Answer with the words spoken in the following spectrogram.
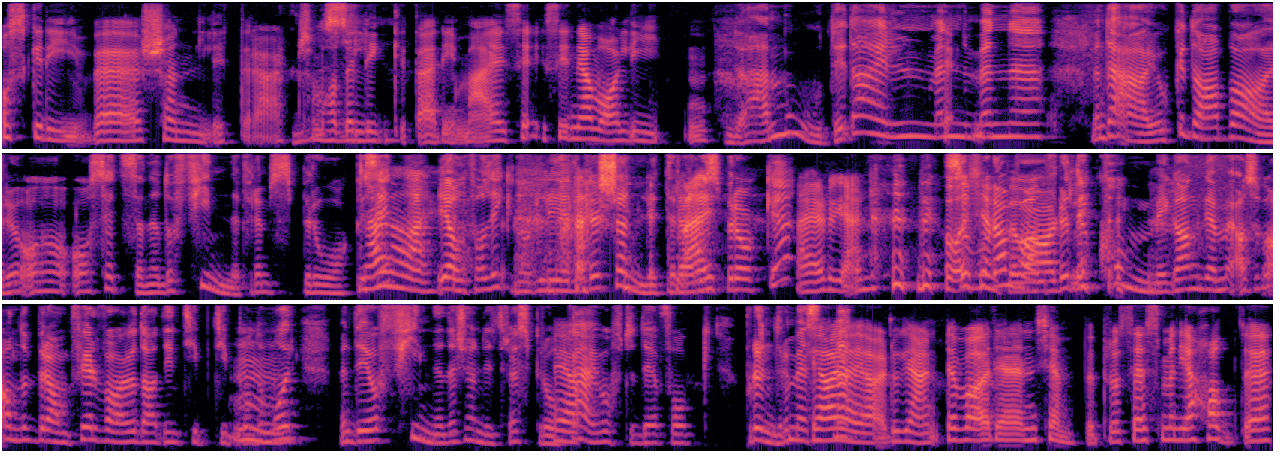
å skrive skjønnlitterært, som hadde ligget der i meg siden jeg var liten. Du er modig da, Ellen, men, men, eh, men det er jo ikke da bare å, å sette seg ned og finne frem språket Nei, sitt. nei, nei. I alle fall ikke når det gjelder det skjønnlitterære språket. Nei, er du gæren? Det var Så hvordan var det du kom i gang? Det med, altså Anne Bramfjell var jo da din tipptippoldemor, men det å finne det skjønnlitterære språket Mm. Ja. er jo ofte det folk plundrer mest Ja, ja, med. ja, er du gæren. Det var en kjempeprosess, men jeg hadde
